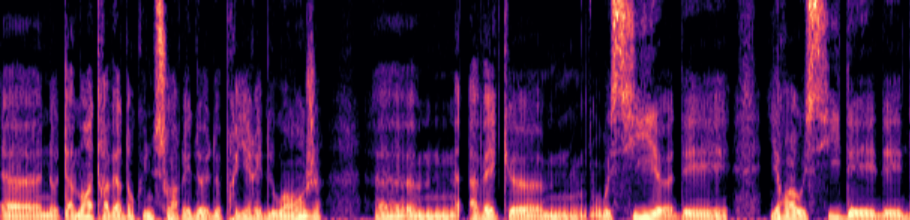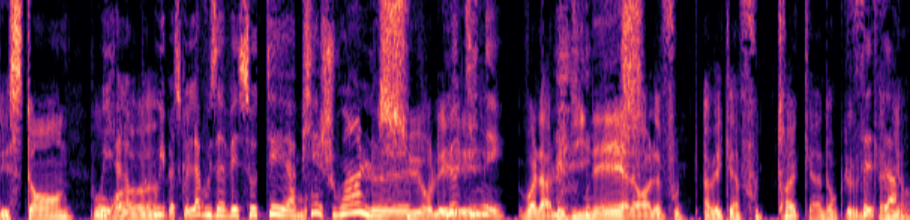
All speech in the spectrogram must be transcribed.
Notamment à travers donc une soirée de, de prière et de louange, euh, avec euh, aussi euh, des, il y aura aussi des, des, des stands pour. Oui, alors, oui, parce que là vous avez sauté à pieds joints le sur les, le dîner. Voilà, le dîner. alors le food avec un food truck, hein, donc le, le camion,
